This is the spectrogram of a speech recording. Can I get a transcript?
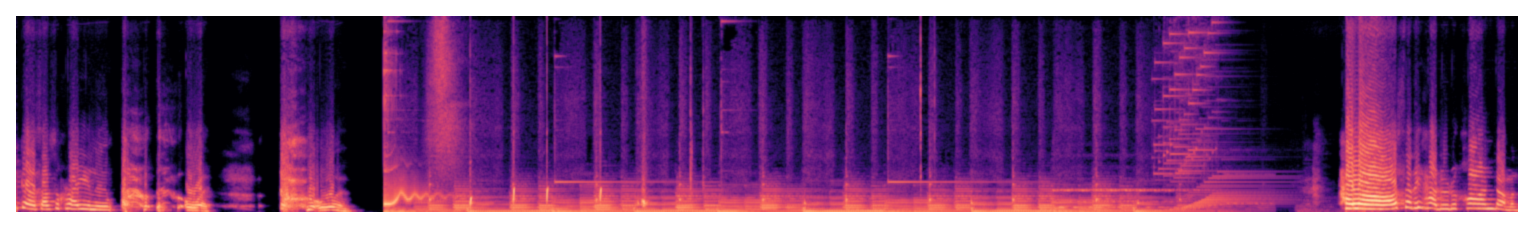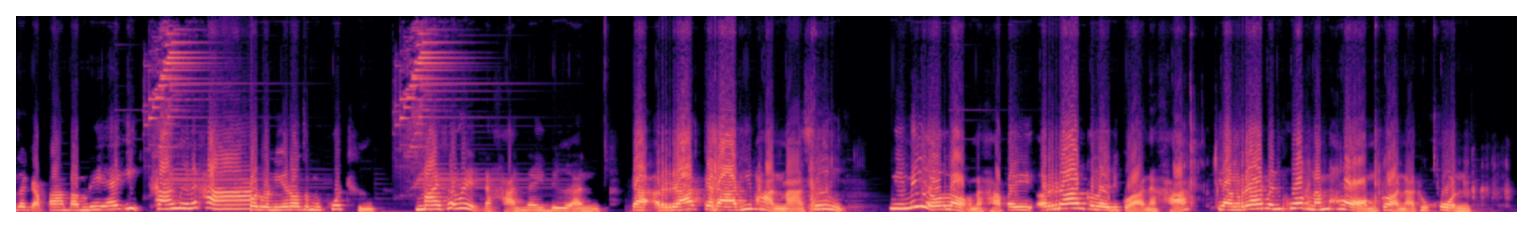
ไม่เกิด subscribe อย่าลืม โอ้ย โอ้ยฮัลโหล สวัสดีค่ะทุกคนกลับมาเจอกับปาล์มปาล์มรีแอคอีกครั้งหนึ่งนะคะวันนี้เราจะมาพูดถึง My Favorite นะคะ ในเดือนกรกฎาที่ผ่านมาซึ่งมีไม่เยอะหรอกนะคะ ไปเริ่มกันเลยดีกว่านะคะ อย่างแรกเป็นพวกน้ำหอมก่อนนะทุกคน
